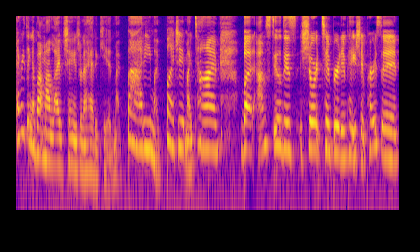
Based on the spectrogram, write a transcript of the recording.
everything about my life changed when I had a kid my body, my budget, my time. But I'm still this short tempered, impatient person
